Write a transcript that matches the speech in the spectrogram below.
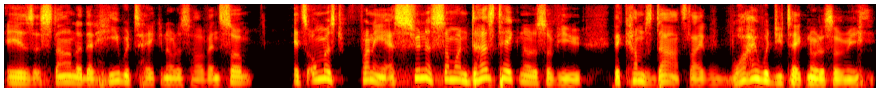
is astounded that he would take notice of. And so it's almost funny. As soon as someone does take notice of you, there comes doubts like, why would you take notice of me?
